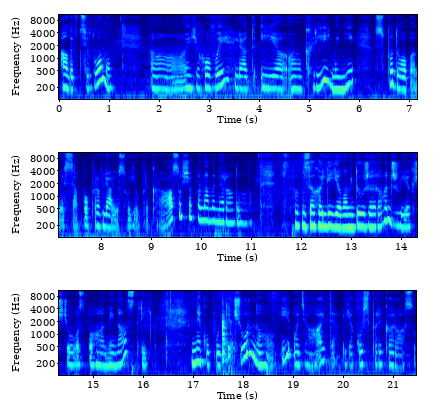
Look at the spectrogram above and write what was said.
Але в цілому е, його вигляд і е, крій мені сподобалися. Поправляю свою прикрасу, щоб вона мене радувала. Взагалі я вам дуже раджу, якщо у вас поганий настрій, не купуйте чорного і одягайте якусь прикрасу.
